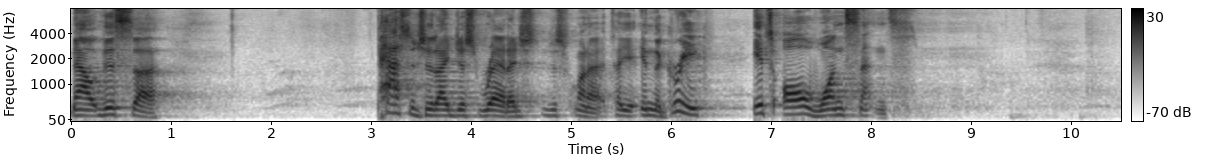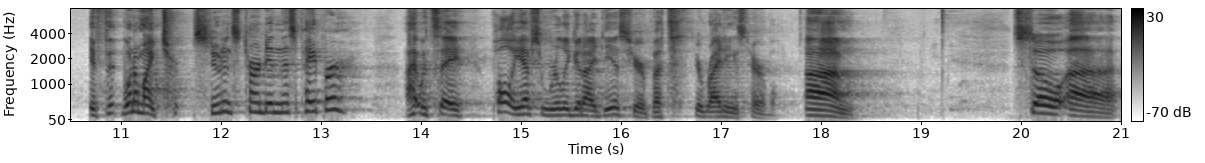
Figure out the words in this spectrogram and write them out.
Now, this uh, passage that I just read, I just, just want to tell you in the Greek, it's all one sentence. If one of my t- students turned in this paper, I would say, Paul, you have some really good ideas here, but your writing is terrible. Um, so uh,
